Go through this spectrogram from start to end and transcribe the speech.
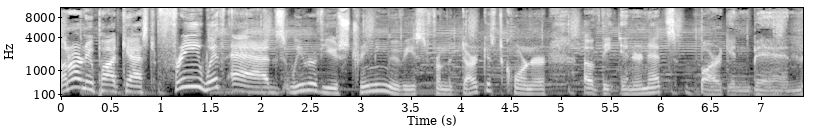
On our new podcast, Free with Ads, we review streaming movies from the darkest corner of the internet's bargain bin.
